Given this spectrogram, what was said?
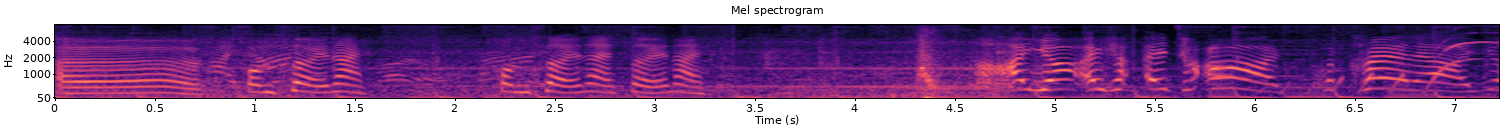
เออ ผมเสยหน่อย ผมเสยหน่อย เสยหน่อยไอ้ยะไอ้ไอ้ชาติโคตรเท่เลยอะโย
